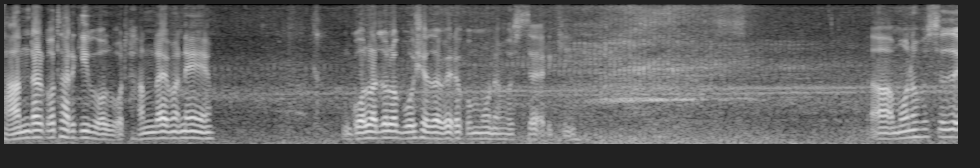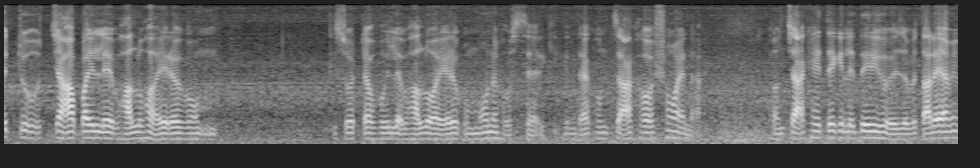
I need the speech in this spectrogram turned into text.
ঠান্ডার কথা আর কি বলব? ঠান্ডায় মানে গলা জলা বসে যাবে এরকম মনে হচ্ছে আর কি। মনে হচ্ছে যে একটু চা পাইলে ভালো হয়, এরকম কিছু একটা হইলে ভালো হয়, এরকম মনে হচ্ছে আর কি। কিন্তু এখন চা খাওয়ার সময় না। কারণ চা খাইতে গেলে দেরি হয়ে যাবে। তারাই আমি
